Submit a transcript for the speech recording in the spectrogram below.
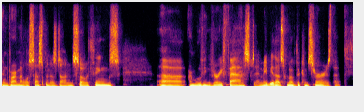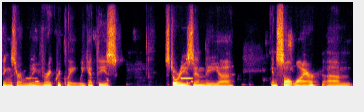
environmental assessment is done. So things uh, are moving very fast. And maybe that's one of the concerns that things are moving very quickly. We get these stories in the uh, in Saltwire, um,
